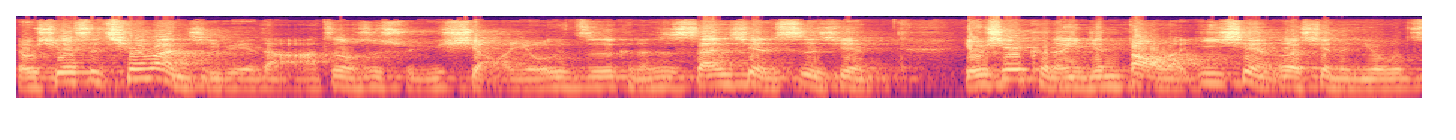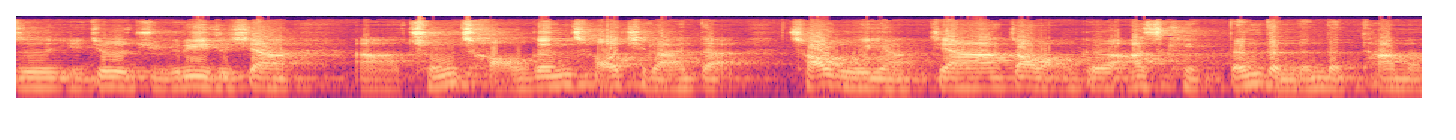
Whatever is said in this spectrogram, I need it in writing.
有些是千万级别的啊，这种是属于小游资，可能是三线、四线。有些可能已经到了一线、二线的游资，也就是举个例子，像啊从草根炒起来的炒股养家、赵老哥、阿斯 king 等等等等，他们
